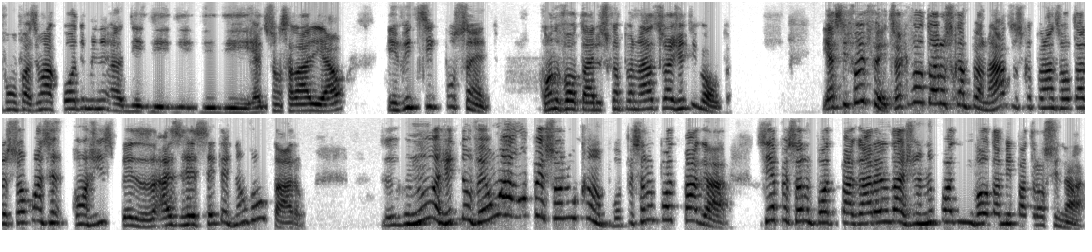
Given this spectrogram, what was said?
vamos fazer um acordo de, de, de, de redução salarial em 25%. Quando voltarem os campeonatos, a gente volta. E assim foi feito. Só que voltaram os campeonatos, os campeonatos voltaram só com as, com as despesas, as receitas não voltaram. Não, a gente não vê uma, uma, pessoa no campo, a pessoa não pode pagar. Se a pessoa não pode pagar, a Arena das Junas não pode voltar a me patrocinar,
